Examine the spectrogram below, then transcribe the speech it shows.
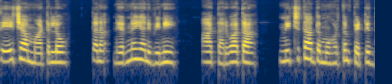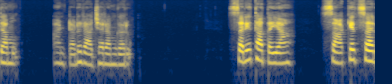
తేజ మాటల్లో తన నిర్ణయాన్ని విని ఆ తర్వాత నిశ్చితార్థ ముహూర్తం పెట్టిద్దాము అంటాడు రాజారాం గారు సరే తాతయ్య సాకేత్ సార్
